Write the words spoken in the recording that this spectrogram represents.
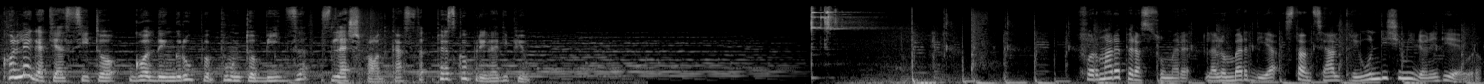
Collegati al sito goldengroup.biz slash podcast per scoprire di più. Formare per assumere. La Lombardia stanzia altri 11 milioni di euro.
